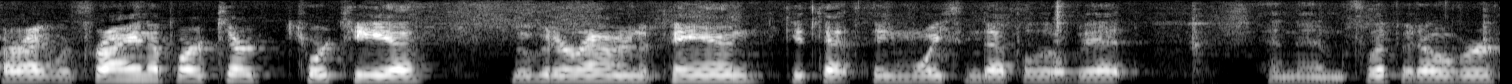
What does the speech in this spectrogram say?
All right, we're frying up our tortilla. Move it around in the pan, get that thing moistened up a little bit, and then flip it over.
